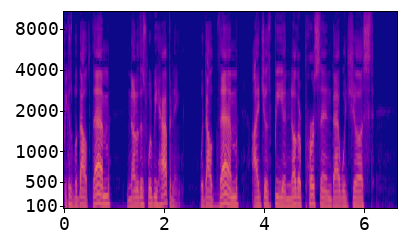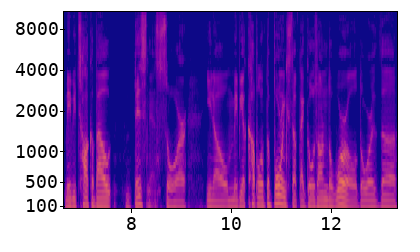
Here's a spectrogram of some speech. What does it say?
because without them, none of this would be happening. Without them, I'd just be another person that would just maybe talk about business or you know maybe a couple of the boring stuff that goes on in the world or the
